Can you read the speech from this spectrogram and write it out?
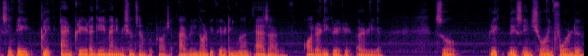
Simply click and create a game animation sample project. I will not be creating one as i've already created earlier. So click this in show in folder.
